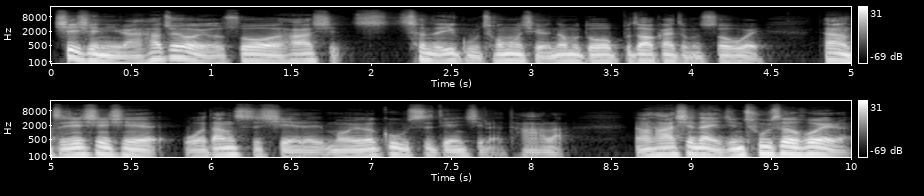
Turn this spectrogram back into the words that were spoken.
谢谢你啦。他最后有说，他写趁着一股冲动写了那么多，不知道该怎么收尾。他想直接谢谢我当时写的某一个故事点醒了他了，然后他现在已经出社会了，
